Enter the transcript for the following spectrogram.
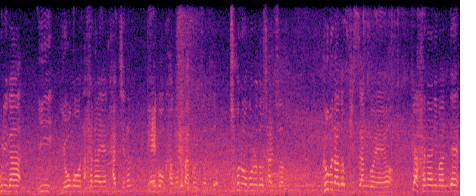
우리가 이 영혼 하나의 가치는 100억하고도 바꿀 수 없어. 천억으로도 살 수 없어. 그보다 더 비싼 거예요. 그러니까 하나님한테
